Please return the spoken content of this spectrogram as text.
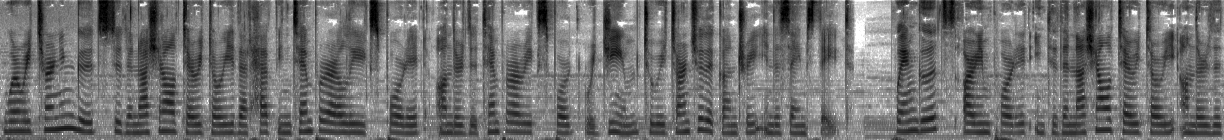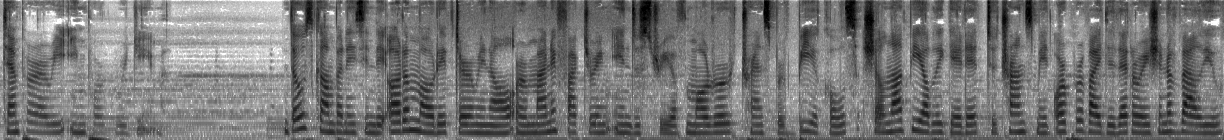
When returning goods to the national territory that have been temporarily exported under the temporary export regime to return to the country in the same state when goods are imported into the national territory under the temporary import regime. Those companies in the automotive terminal or manufacturing industry of motor transport vehicles shall not be obligated to transmit or provide the declaration of value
